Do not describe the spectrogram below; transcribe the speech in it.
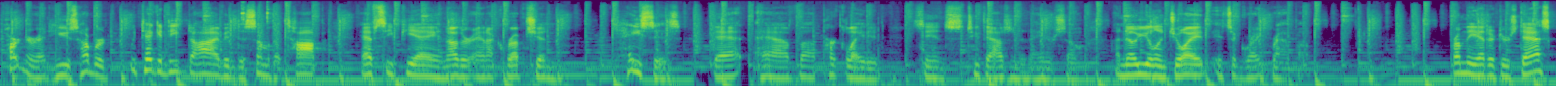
partner at Hughes Hubbard, we take a deep dive into some of the top FCPA and other anti corruption cases that have uh, percolated since 2008 or so. I know you'll enjoy it. It's a great wrap up. From the Editor's Desk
